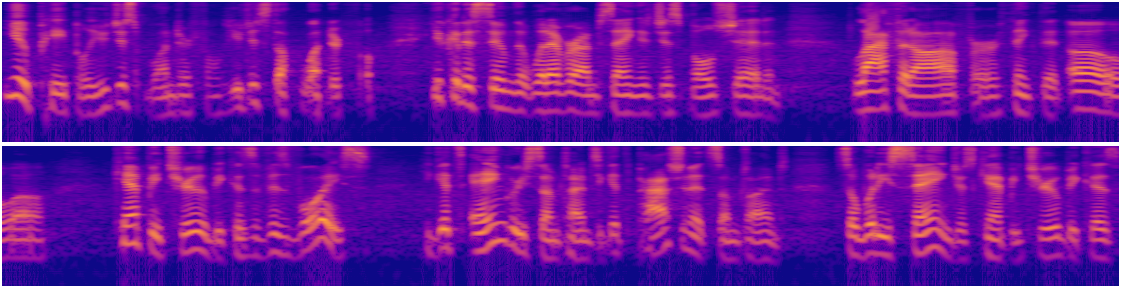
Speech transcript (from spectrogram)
you people, you're just wonderful. You're just all wonderful. You could assume that whatever I'm saying is just bullshit and laugh it off or think that, oh, well, can't be true because of his voice. He gets angry sometimes, he gets passionate sometimes. So what he's saying just can't be true because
